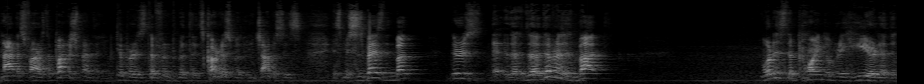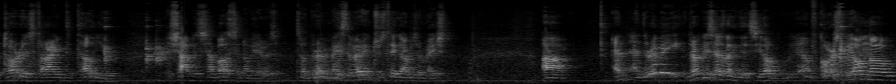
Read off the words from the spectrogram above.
not as far as the punishment. Yom Kippur is different, but it's Kaddish, but in Shabbos is is misas beis din. But there's the, the, the difference is, but what is the point over here that the Torah is trying to tell you? Shabbos Shabbosin over here is so the Rebbe makes a very interesting observation. Um, and and the Rebbe, the Rebbe says like this, you know, of course we all know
